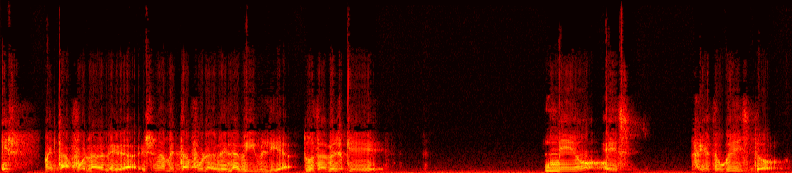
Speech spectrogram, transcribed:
Es metáfora de la idea, es una metáfora de la Biblia. Tú sabes que Neo es Jesucristo.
